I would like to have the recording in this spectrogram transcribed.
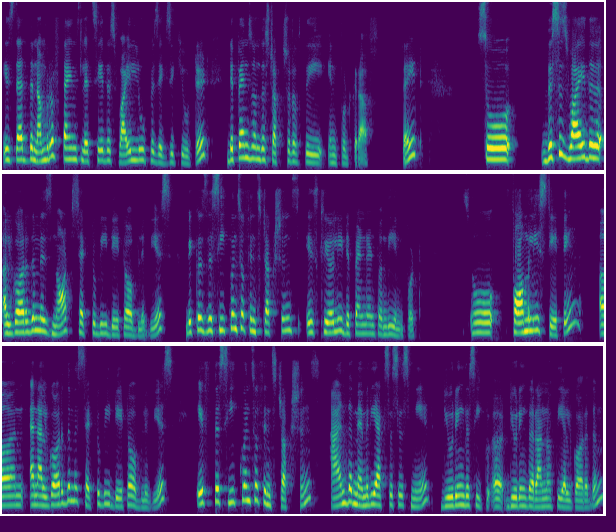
is that the number of times, let's say this while loop is executed depends on the structure of the input graph, right? So this is why the algorithm is not set to be data oblivious because the sequence of instructions is clearly dependent on the input. So formally stating, an, an algorithm is set to be data oblivious if the sequence of instructions and the memory accesses made during the, uh, during the run of the algorithm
